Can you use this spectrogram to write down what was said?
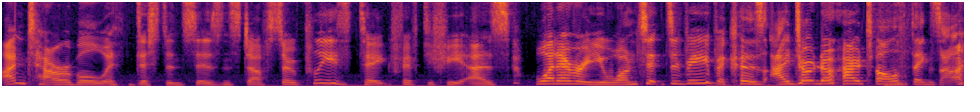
I'm terrible with distances and stuff, so please take 50 feet as whatever you want it to be because I don't know how tall things are.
